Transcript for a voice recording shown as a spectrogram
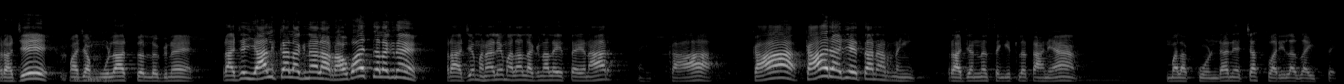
राजे माझ्या मुलाचं लग्न आहे. राजे याल का लग्नाला? रावबाचं लग्न आहे. राजे म्हणाले मला लग्नाला येता येणार नाही. का? का? का राजे येता येणार नाही? राजांना सांगितलं तान्या मला कोंडाण्याच्या स्वारीला जायचंय.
